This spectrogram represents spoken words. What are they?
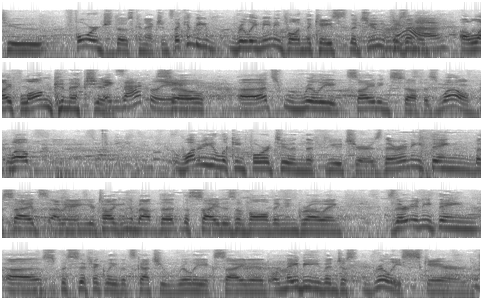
to forge those connections. That can be really meaningful in the case that you presented Yeah. a lifelong connection. Exactly. So uh, that's really exciting stuff as well. Well, what are you looking forward to in the future? Is there anything besides? I mean, you're talking about the the site is evolving and growing. Is there anything uh, specifically that's got you really excited, or maybe even just really scared?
